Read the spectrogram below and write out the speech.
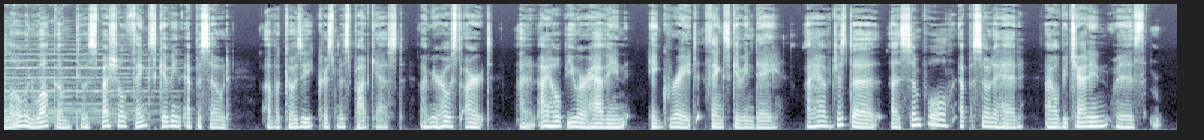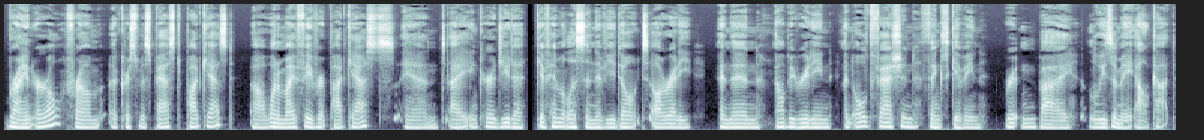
Hello and welcome to a special Thanksgiving episode of a Cozy Christmas podcast. I'm your host, Art, and I hope you are having a great Thanksgiving day. I have just a, a simple episode ahead. I will be chatting with Brian Earl from a Christmas Past podcast, uh, one of my favorite podcasts, and I encourage you to give him a listen if you don't already. And then I'll be reading An Old Fashioned Thanksgiving written by Louisa May Alcott.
